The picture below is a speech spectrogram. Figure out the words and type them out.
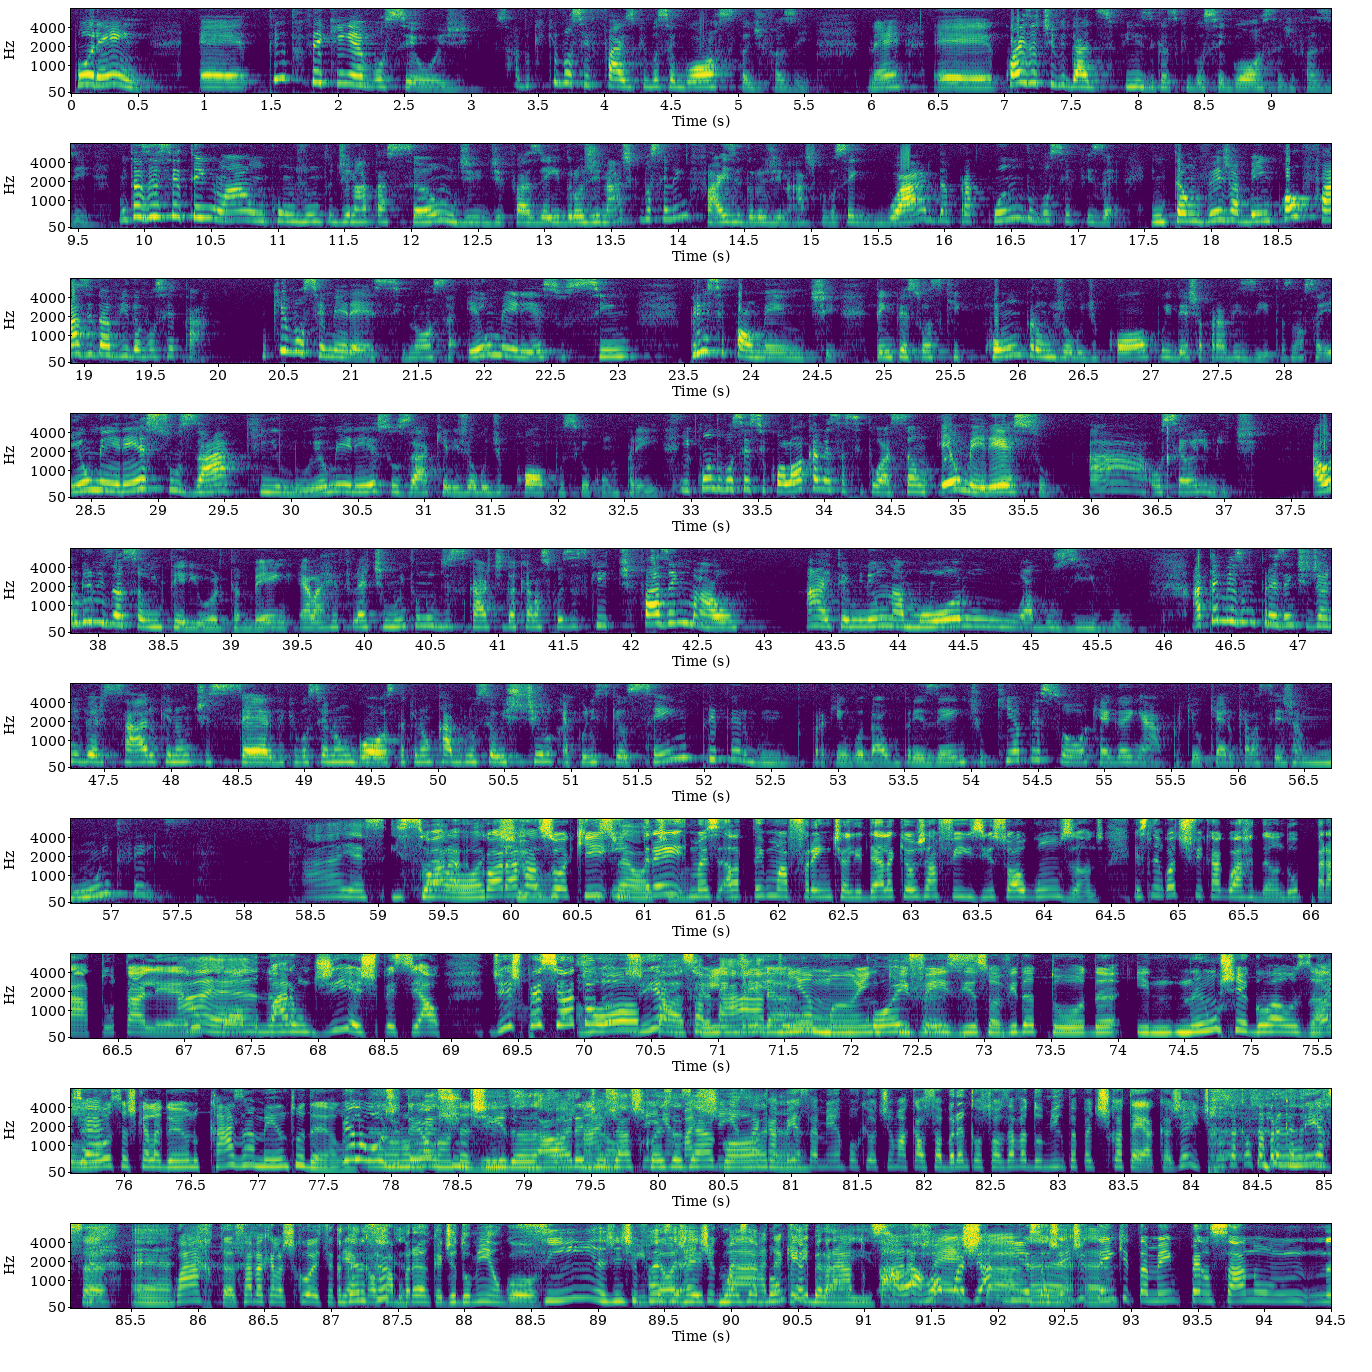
Porém, é, tenta ver quem é você hoje. Sabe o que, que você faz, o que você gosta de fazer né? É, quais atividades físicas que você gosta de fazer? Muitas vezes você tem lá um conjunto de natação, de, de fazer hidroginástica, você nem faz hidroginástica, você guarda para quando você fizer. Então veja bem qual fase da vida você tá. O que você merece? Nossa, eu mereço sim. Principalmente, tem pessoas que compram um jogo de copo e deixa para visitas. Nossa, eu mereço usar aquilo, eu mereço usar aquele jogo de copos que eu comprei. E quando você se coloca nessa situação, eu mereço, ah, o céu é limite. A organização interior também, ela reflete muito no descarte daquelas coisas que te fazem mal. Ai, terminei um namoro abusivo. Até mesmo um presente de aniversário que não te serve, que você não gosta, que não cabe no seu estilo. É por isso que eu sempre pergunto para quem eu vou dar um presente o que a pessoa quer ganhar, porque eu quero que ela seja muito feliz. Ai, isso Cora, é ótimo. Cora arrasou aqui Isso em é três, ótimo. mas ela tem uma frente ali dela que eu já fiz isso há alguns anos. Esse negócio de ficar guardando o prato, o talher, Ah, o é? copo Não. para um dia especial. Dia especial é todo Roupa, dia. sapato, Eu lembrei da minha mãe que coisas. fez isso a vida toda e não chegou a usar Pois é. louças que ela ganhou no casamento dela. Pelo amor de não Deus. faz sentido. disso, não A hora de usar não. as coisas mas é tinha agora. essa cabeça mesmo, porque eu tinha uma calça branca, eu só usava domingo pra ir pra discoteca. Gente, usa calça branca terça. É. Quarta, sabe aquelas coisas? Você tem Agora, a calça sabe- branca de domingo? Sim, a gente Então faz. a gente é, mas é guarda bom aquele quebrar prato isso. para Ah, a roupa de festa. amissa. a É, gente é. tem que também pensar num,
